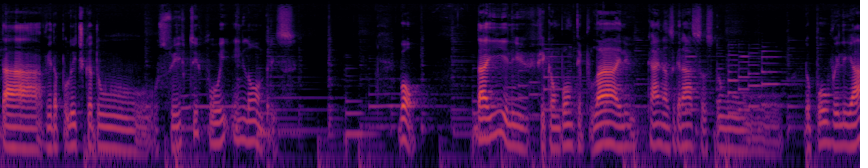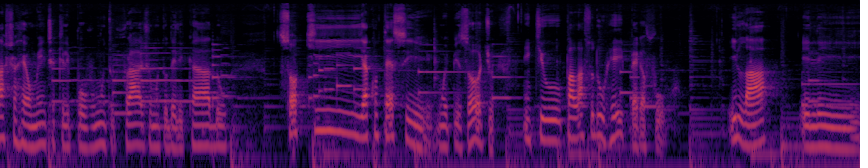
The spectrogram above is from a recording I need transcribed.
da vida política do Swift foi em Londres. Bom, daí ele fica um bom tempo lá, ele cai nas graças do, do povo, ele acha realmente aquele povo muito frágil, muito delicado. Só que acontece um episódio em que o palácio do rei pega fogo. E lá ele,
